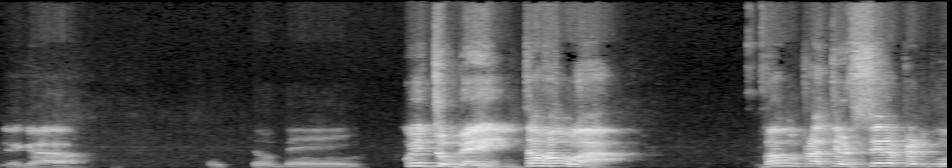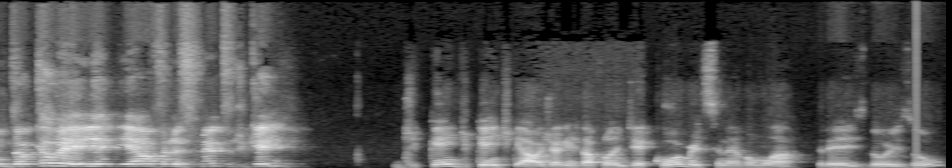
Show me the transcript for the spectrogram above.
Legal. Muito bem. Muito bem. Então vamos lá. Vamos para a terceira pergunta. Cauê, e é oferecimento de quem? De quem, de quem, de quem? Já que a gente está falando de e-commerce, né? Vamos lá. 3, 2, 1.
